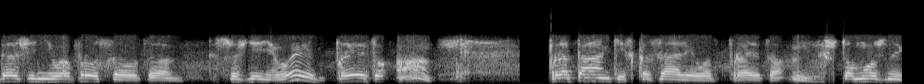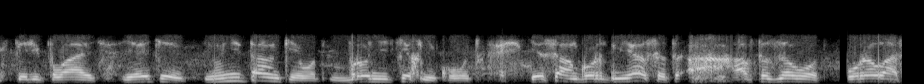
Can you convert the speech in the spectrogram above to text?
даже не вопрос, а вот а, суждение. Вы про эту а, про танки сказали, вот про это, что можно их переплавить. Я эти, ну не танки, вот бронетехнику. Вот. Я сам город Миас, это а, автозавод, Уралас.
